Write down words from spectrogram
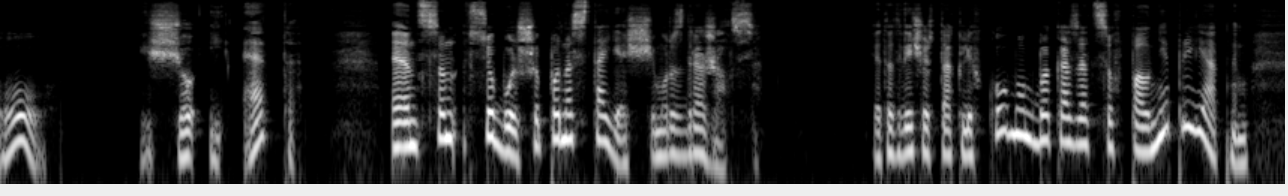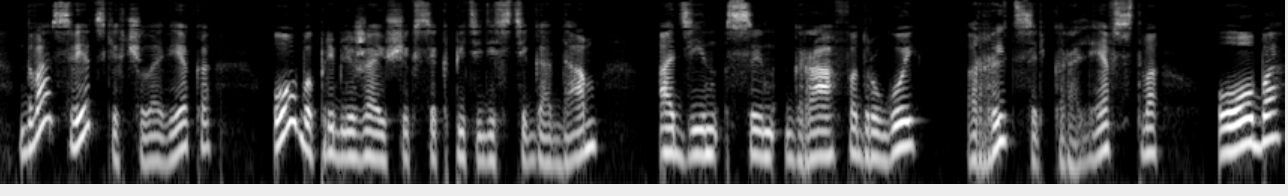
О, еще и это? Энсон все больше по-настоящему раздражался. Этот вечер так легко мог бы оказаться вполне приятным. Два светских человека, оба приближающихся к пятидесяти годам, один сын графа, другой — рыцарь королевства, оба,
